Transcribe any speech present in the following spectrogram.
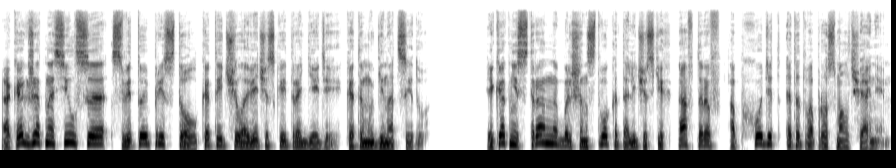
А как же относился Святой Престол к этой человеческой трагедии, к этому геноциду? И как ни странно, большинство католических авторов обходит этот вопрос молчанием.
